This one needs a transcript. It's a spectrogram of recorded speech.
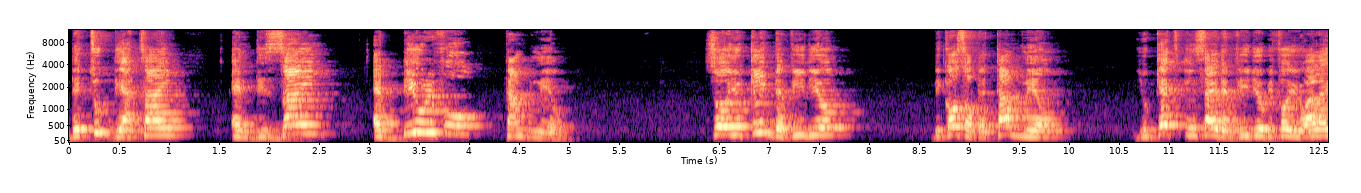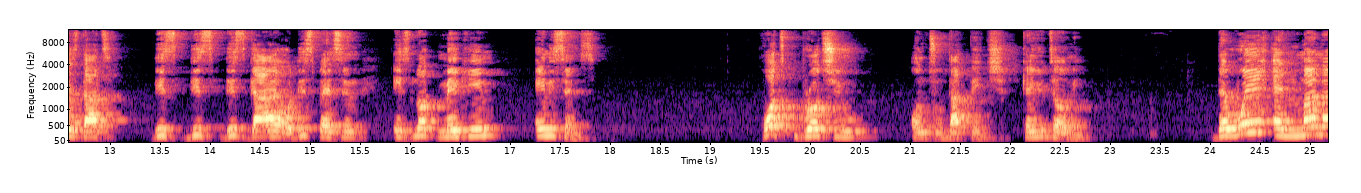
they took their time and designed a beautiful thumbnail. So you click the video because of the thumbnail, you get inside the video before you realize that this this this guy or this person is not making any sense. What brought you onto that page? Can you tell me? The way and manner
